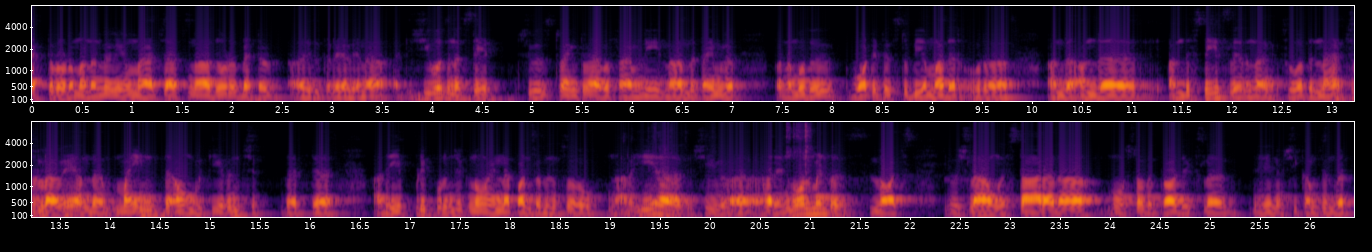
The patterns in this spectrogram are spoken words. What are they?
ஆக்டரோட மனநிலையும் மேட்ச் ஆச்சுன்னா அதோட பெட்டர் இது கிடையாது. ஏன்னா she was in a state she was trying to have a family நான் அந்த டைமில் பண்ணும்போது what it is to be a mother ஒரு அந்த அந்த அந்த ஸ்பேஸில் இருந்தாங்க. ஸோ அது நேச்சுரலாகவே அந்த மைண்ட் அவங்களுக்கு இருந்துச்சு. தட் uh, அதை எப்படி புரிஞ்சுக்கணும் என்ன பண்ணுறதுன்னு ஸோ நிறைய she her involvement was lots யூஸ்வலாக அவங்க ஸ்டாராக தான் மோஸ்ட் ஆஃப் த ப்ராஜெக்ட்ஸில் ஷி கம்ஸ் இன் பட்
